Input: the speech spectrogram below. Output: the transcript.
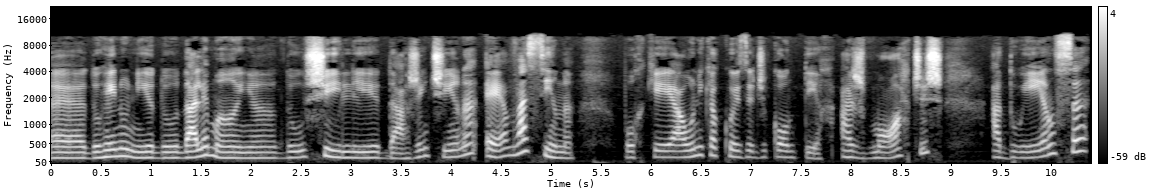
é, do Reino Unido, da Alemanha, do Chile, da Argentina é a vacina, porque a única coisa de conter as mortes, a doença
